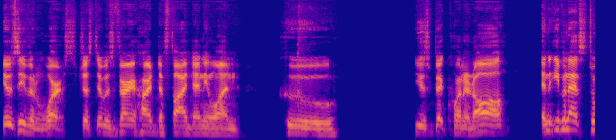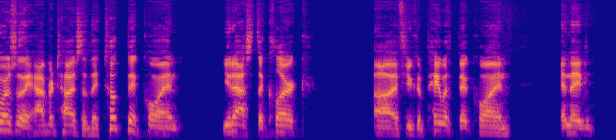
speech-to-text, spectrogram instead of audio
it was even worse. Just it was very hard to find anyone who used Bitcoin at all. And even at stores where they advertised that they took Bitcoin, you'd ask the clerk uh, if you could pay with Bitcoin, and they'd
